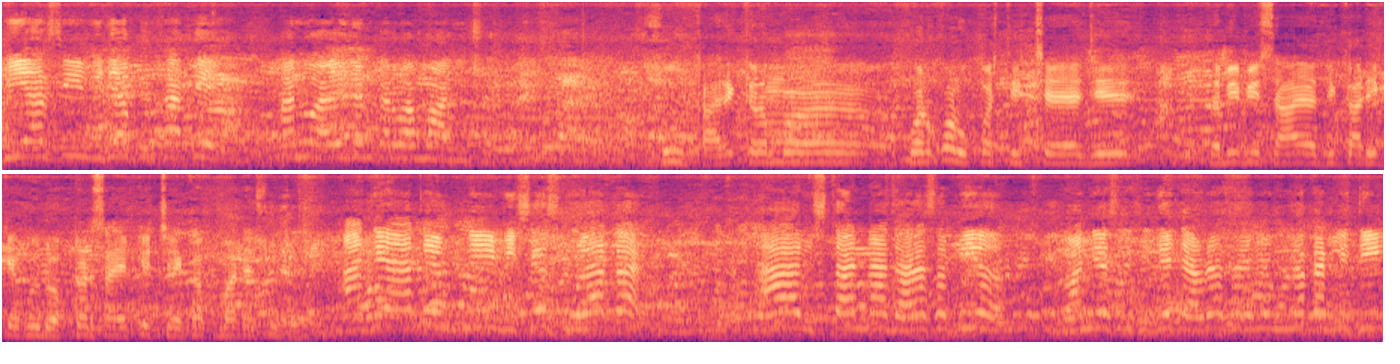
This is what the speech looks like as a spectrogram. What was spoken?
બીઆરસી વિજાપુર ખાતે આનું આયોજન કરવામાં આવ્યું છે. શું કાર્યક્રમમાં કોણ કોણ ઉપસ્થિત છે? જે તબીબી સહાય અધિકારી કે કોઈ ડૉક્ટર સાહેબ કે ચેકઅપ માટે શું છે? આજે આ કેમ્પની વિશેષ મુલાકાત વિસ્તારના ધારાસભ્ય માન્ય શ્રી સીધે ચાવડા સાહેબે મુલાકાત લીધી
